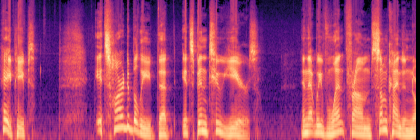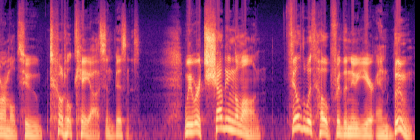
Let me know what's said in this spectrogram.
Hey, peeps. It's hard to believe that it's been two years and that we've went from some kind of normal to total chaos in business. We were chugging along, filled with hope for the new year, and boom,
